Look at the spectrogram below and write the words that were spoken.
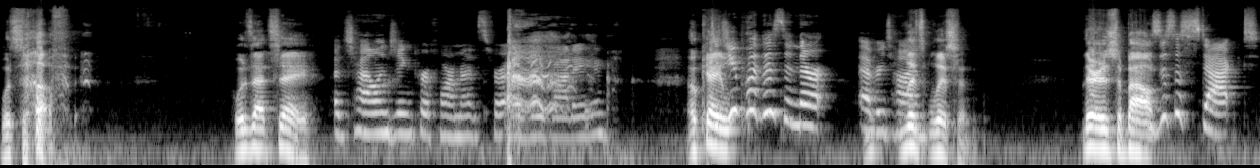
What's up? what does that say? A challenging performance for everybody. Okay, Did you put this in there every time? let's listen. There's about Is this a stacked?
